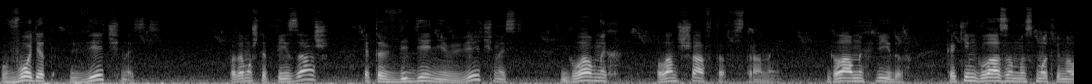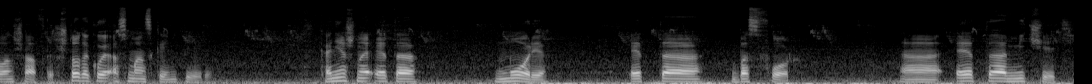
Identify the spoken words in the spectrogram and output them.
вводят вечность, потому что пейзаж – это введение в вечность главных ландшафтов страны, главных видов. Каким глазом мы смотрим на ландшафты? Что такое Османская империя? Конечно, это море, это Босфор, а, это мечеть,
